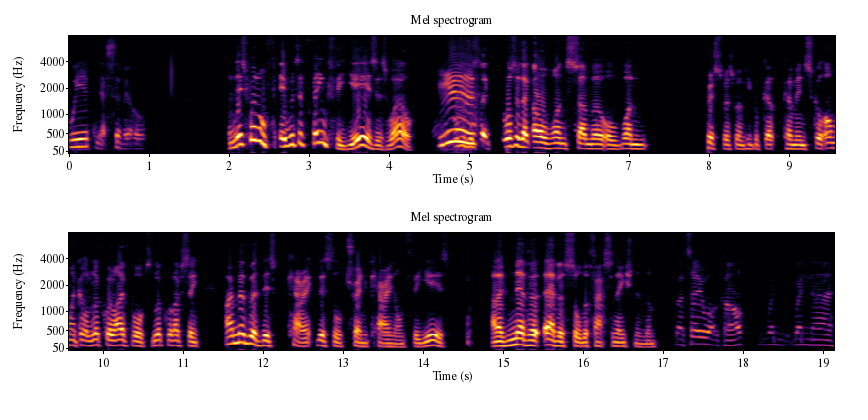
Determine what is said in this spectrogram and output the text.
weirdness of it all. And this went on. It was a thing for years as well. It Yeah. was just like it wasn't like oh one summer or one Christmas when people co- come in school. Oh my god, look what I've bought! Look what I've seen. I remember this carrying this little trend carrying on for years, and I've never ever saw the fascination in them. But I'll tell you what, Carl. When when uh,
